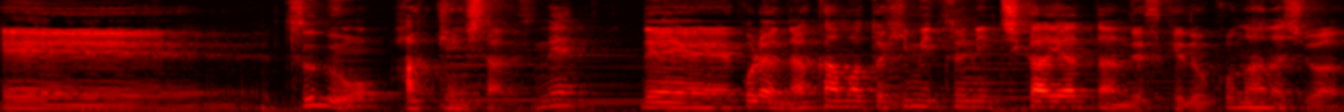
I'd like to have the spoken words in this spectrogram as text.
え、粒を発見したんですね。でこれは仲間と秘密に誓い合ったんですけどこの話は、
